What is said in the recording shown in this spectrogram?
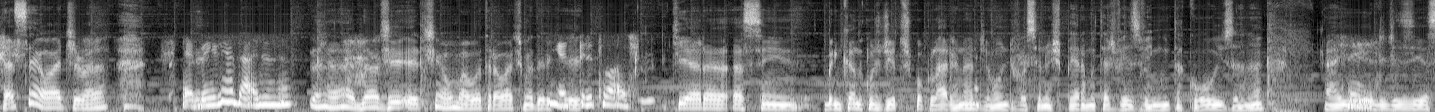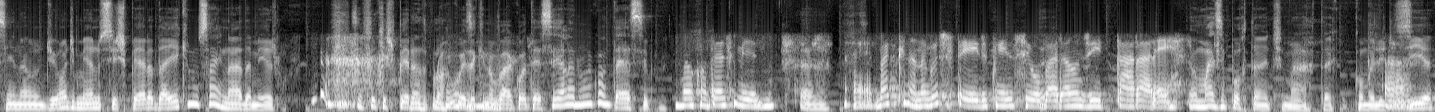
Essa é ótima, né? É bem verdade, né? É, não, tinha uma outra ótima dele. que, espiritual. Que era assim, brincando com os ditos populares, né? De onde você não espera, muitas vezes vem muita coisa, né? Aí Sim. ele dizia assim, não, de onde menos se espera, daí é que não sai nada mesmo. Você fica esperando por uma coisa que não vai acontecer, ela não acontece. Não acontece mesmo. É, é bacana, gostei de conhecer o Barão de Tararé. É o mais importante, Marta, como ele ah. dizia,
